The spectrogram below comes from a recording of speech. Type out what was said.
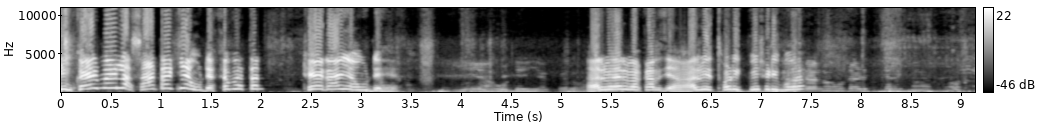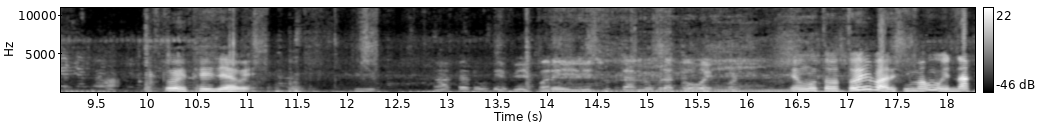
એમ કઈ મહિલા સાંટા ક્યાં ઉડે ખબર તને? ઠેઠ અહીંયા ઉડે હે. હરવે હરવે કરજે હરવી થોડીક પીછડી બોરે. તોય થઈ જાય હવે. હું તો તોય વારીશ. એમાં હું નાખ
